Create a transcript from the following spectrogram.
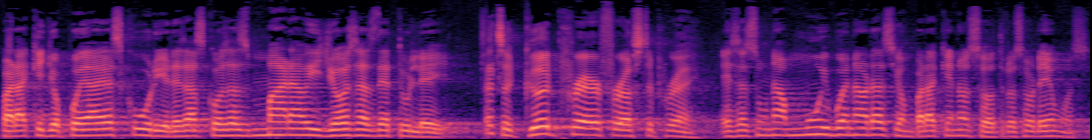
Para que yo pueda descubrir esas cosas maravillosas de tu ley. That's a good prayer for us to pray. Esa es una muy buena oración para que nosotros oremos.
